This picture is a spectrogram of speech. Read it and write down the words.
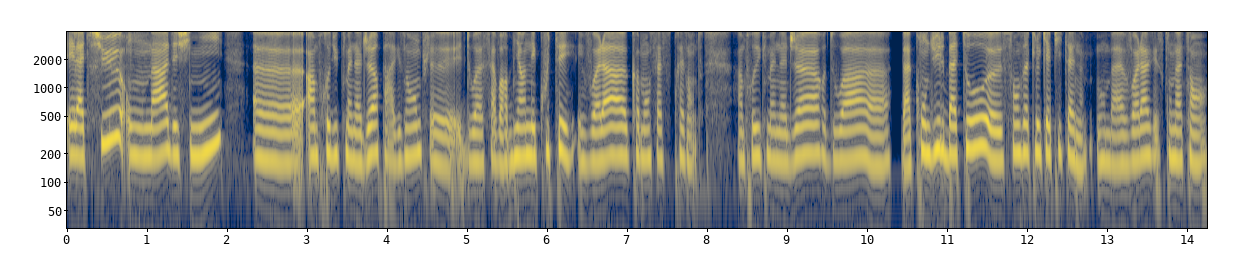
Et là-dessus, on a défini Euh, un product manager, par exemple, euh, doit savoir bien écouter. Et voilà comment ça se présente. Un product manager doit euh, bah, conduire le bateau sans être le capitaine. Bon, bah voilà, qu'est-ce qu'on attend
